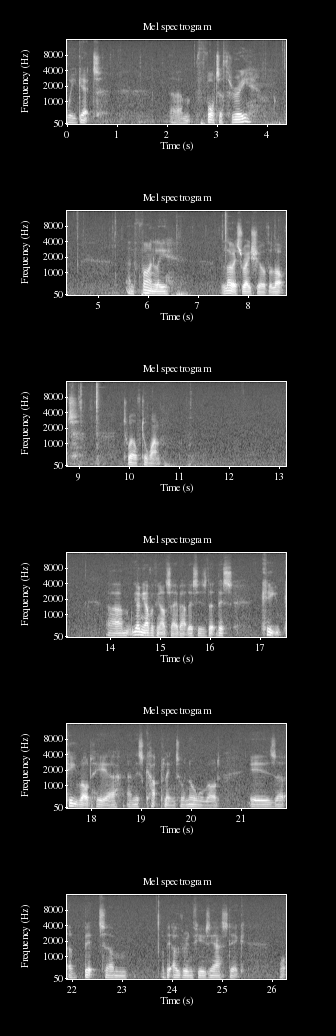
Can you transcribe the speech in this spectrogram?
We get um, 4 to 3 and finally lowest ratio of the lot 12 to 1 Um, the only other thing I'd say about this is that this key key rod here and this coupling to a normal rod is a, a bit um, a bit over enthusiastic. What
